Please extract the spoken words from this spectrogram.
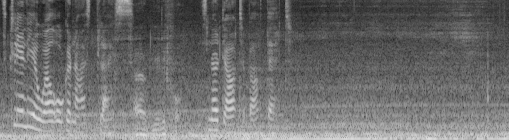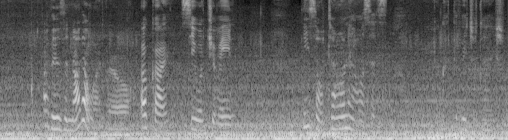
It's clearly a well organized place. Oh, beautiful. There's no doubt about that. Oh, there's another one. Yeah. Okay, see what you mean. These are townhouses. Look at the vegetation.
